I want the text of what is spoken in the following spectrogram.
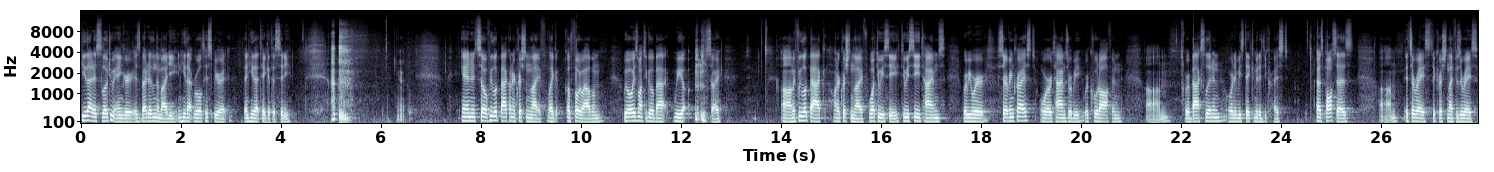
he that is slow to anger is better than the mighty, and he that ruleth his spirit than he that taketh a city. and so if we look back on our Christian life, like a photo album, we always want to go back. We, sorry, um, if we look back on our Christian life, what do we see? Do we see times where we were serving Christ, or times where we were cooled off and um, were backslidden, or did we stay committed to Christ? As Paul says, um, it's a race. The Christian life is a race.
